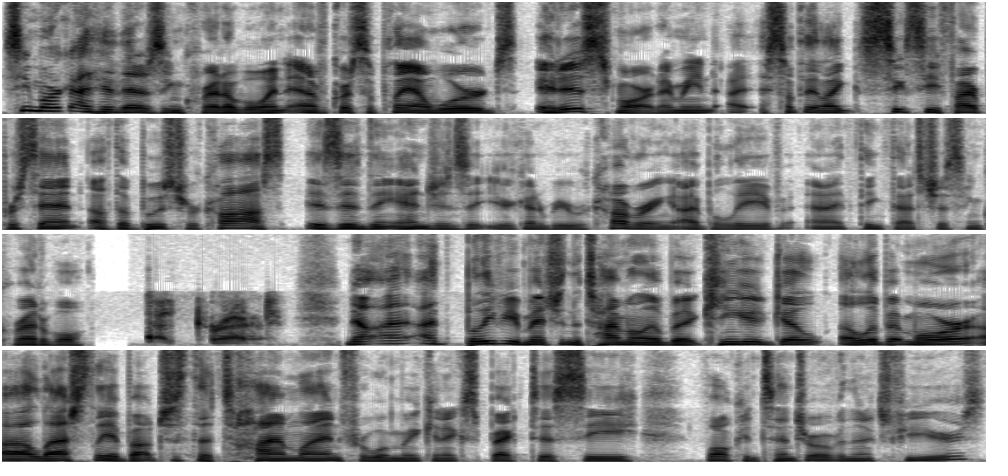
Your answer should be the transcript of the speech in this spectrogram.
See, Mark, I think that is incredible. And, and of course, the play on words, it is smart. I mean, something like 65% of the booster cost is in the engines that you're going to be recovering, I believe. And I think that's just incredible. Now, I, I, believe you mentioned the timeline a little bit. Can you get a little bit more, uh, lastly, about just the timeline for when we can expect to see Vulcan Centaur over the next few years?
